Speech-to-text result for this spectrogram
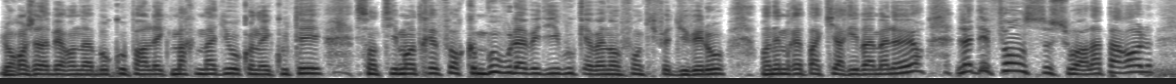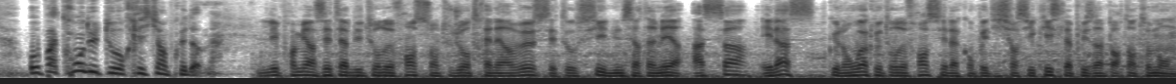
Laurent Jalabert en a beaucoup parlé avec Marc Madio qu'on a écouté. Sentiment très fort. Comme vous, vous l'avez dit, vous qui avez un enfant qui fait du vélo, on n'aimerait pas qu'il arrive à malheur. La défense ce soir, la parole au patron du tour, Christian Prudhomme. Les premières étapes du Tour de France sont toujours très nerveuses. C'est aussi d'une certaine manière à ça, hélas, que l'on voit que le Tour de France est la compétition cycliste la plus importante au monde.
